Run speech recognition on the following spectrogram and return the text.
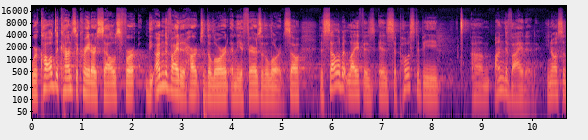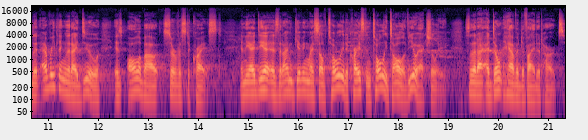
We're called to consecrate ourselves for the undivided heart to the Lord and the affairs of the Lord. So the celibate life is, is supposed to be um, undivided, you know, so that everything that I do is all about service to Christ. And the idea is that I'm giving myself totally to Christ and totally to all of you, actually, so that I, I don't have a divided heart.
